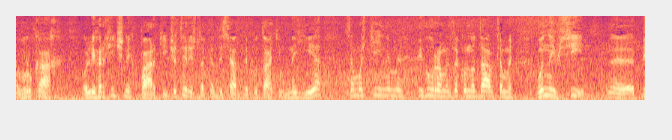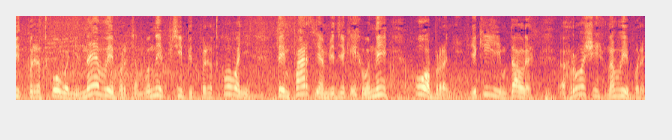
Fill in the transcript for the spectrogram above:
в руках олігархічних партій. 450 депутатів не є самостійними фігурами, законодавцями. Вони всі е, підпорядковані не виборцям, вони всі підпорядковані тим партіям, від яких вони обрані, які їм дали гроші на вибори.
